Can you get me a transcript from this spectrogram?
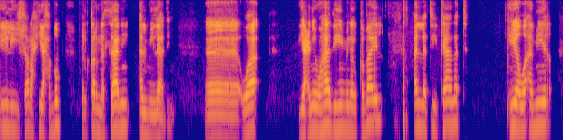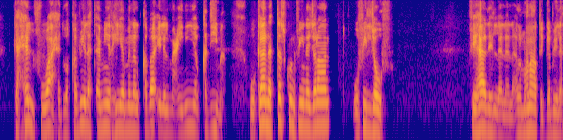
إيلي شرح يحضب في القرن الثاني الميلادي. آه و يعني وهذه من القبائل التي كانت هي وأمير كحلف واحد وقبيلة أمير هي من القبائل المعينية القديمة. وكانت تسكن في نجران وفي الجوف. في هذه ال- ال- المناطق قبيلة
